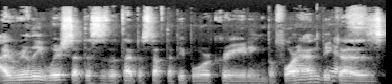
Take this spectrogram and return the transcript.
I really wish that this is the type of stuff that people were creating beforehand Yes.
